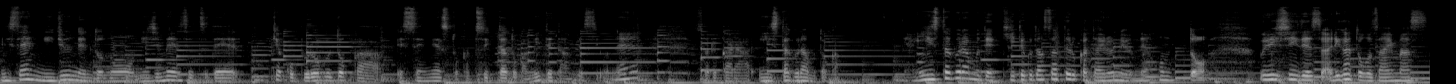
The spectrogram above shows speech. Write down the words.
2020年度の二次面接で結構ブログとか SNS とか Twitter とか見てたんですよね。それからインスタグラムとか。インスタグラムで聞いてくださってる方いるのよね。本当。嬉しいです。ありがとうございます。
